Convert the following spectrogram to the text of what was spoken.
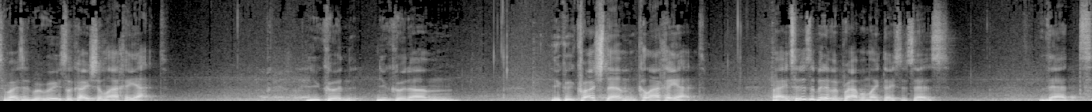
So I says b'roy l'kaisha lachayat. You could you could um, you could crush them kalachayat. Right? So there's a bit of a problem, like Taisa says, that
